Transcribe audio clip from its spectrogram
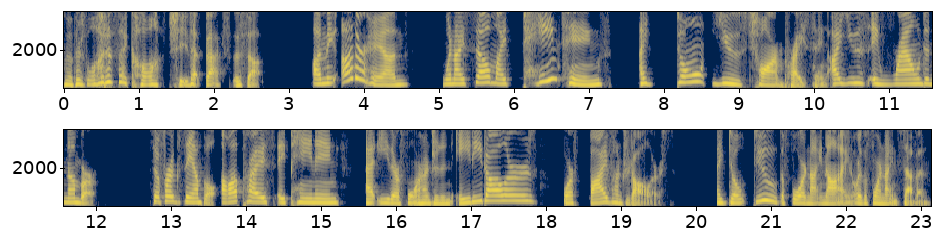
Now, there's a lot of psychology that backs this up. On the other hand, when I sell my paintings, I don't use charm pricing. I use a round number. So, for example, I'll price a painting at either $480 or $500. I don't do the 499 or the 497.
